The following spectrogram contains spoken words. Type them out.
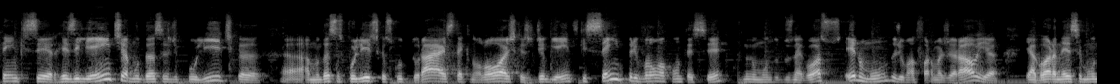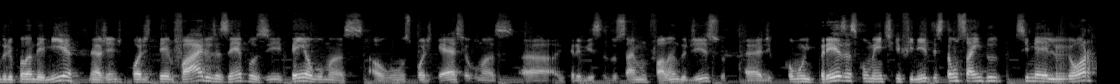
Tem que ser resiliente a mudanças de política, a mudanças políticas, culturais, tecnológicas, de ambientes que sempre vão acontecer no mundo dos negócios e no mundo de uma forma geral. E, e agora, nesse mundo de pandemia, né, a gente pode ter vários exemplos e tem algumas, alguns podcasts, algumas uh, entrevistas do Simon falando disso, uh, de como empresas com mente infinita estão saindo se melhor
